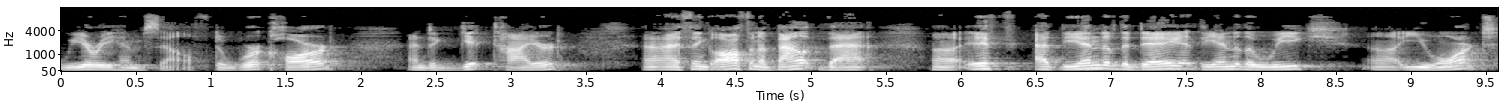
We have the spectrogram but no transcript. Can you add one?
weary himself, to work hard and to get tired and I think often about that. Uh, if at the end of the day, at the end of the week, uh, you aren't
